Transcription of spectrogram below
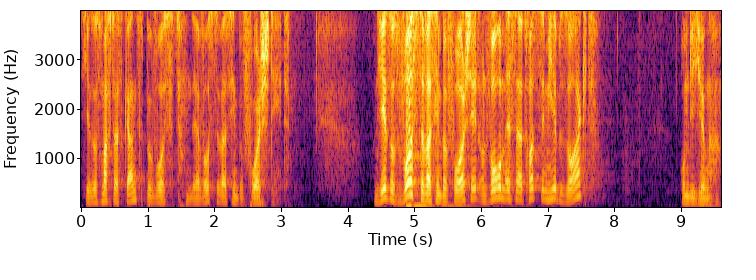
Jesus macht das ganz bewusst er wusste, was ihm bevorsteht. Und Jesus wusste, was ihm bevorsteht und worum ist er trotzdem hier besorgt? um die Jünger.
